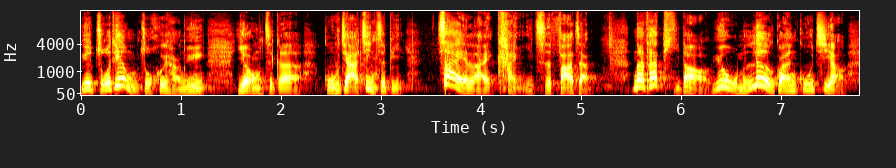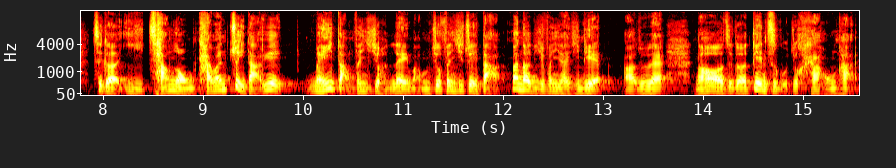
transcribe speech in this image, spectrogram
因为昨天我们做汇航运用这个股价净值比。再来看一次发展，那他提到，因为我们乐观估计啊，这个以长荣台湾最大，因为每一档分析就很累嘛，我们就分析最大，半导体就分析台积电啊，对不对？然后这个电子股就看红海，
